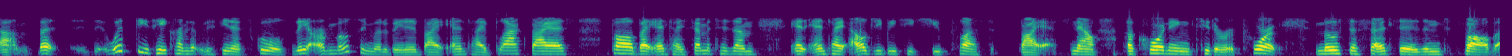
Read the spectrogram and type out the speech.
Um, but with these hate crimes that we've seen at schools, they are mostly motivated by anti-black bias, followed by anti-Semitism and anti-LGBTQ plus bias. Now, according to the report, most offenses involve uh,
